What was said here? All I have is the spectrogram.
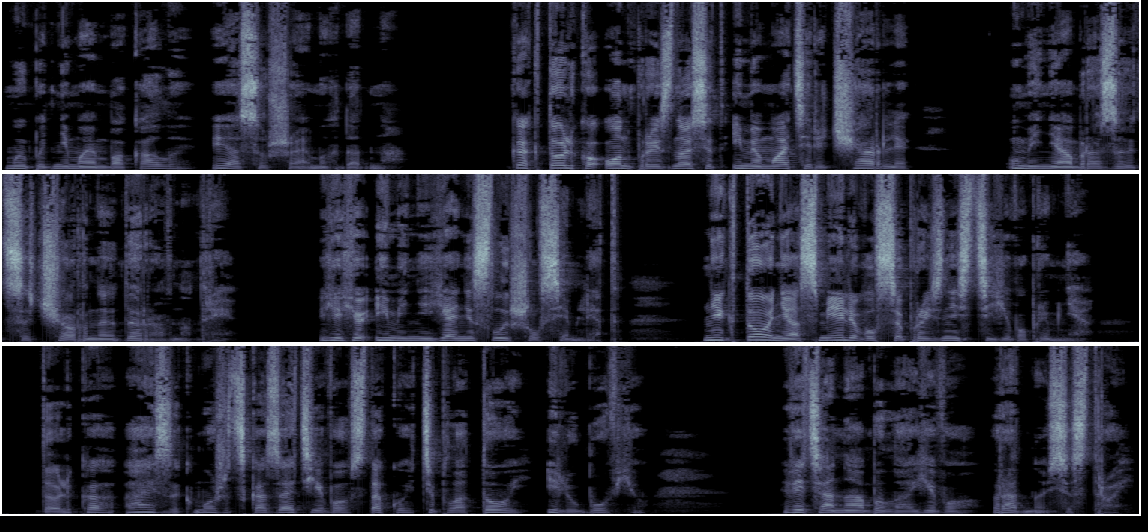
Мы поднимаем бокалы и осушаем их до дна. Как только он произносит имя матери Чарли, у меня образуется черная дыра внутри. Ее имени я не слышал семь лет. Никто не осмеливался произнести его при мне. Только Айзек может сказать его с такой теплотой и любовью. Ведь она была его родной сестрой.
